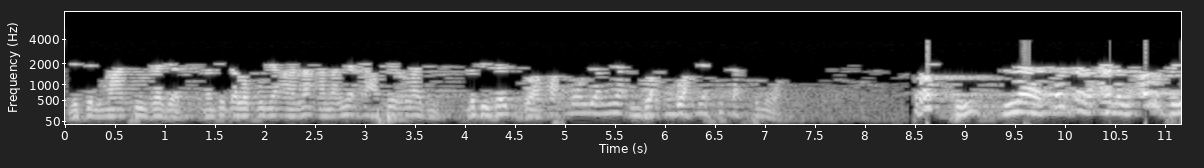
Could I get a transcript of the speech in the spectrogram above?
Bikin mati saja. Nanti kalau punya anak, anaknya kafir lagi. Lebih baik bapak moyangnya, mbak-mbaknya sikat semua. Rabbi la tasar ala al-ardi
